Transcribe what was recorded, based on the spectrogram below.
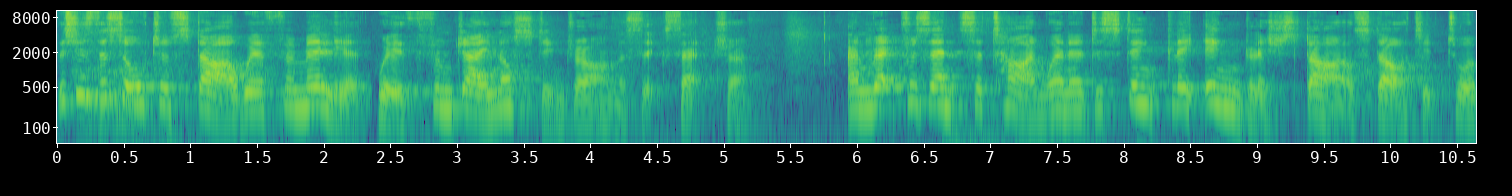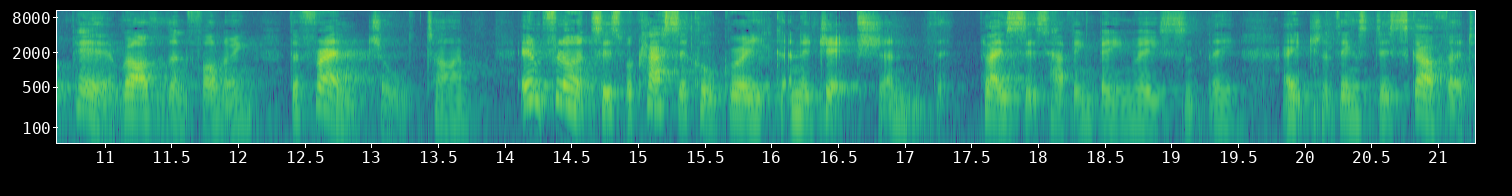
This is the sort of style we're familiar with from Jane Austen dramas, etc and represents a time when a distinctly English style started to appear rather than following the French all the time. Influences were classical Greek and Egyptian. places having been recently ancient things discovered.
